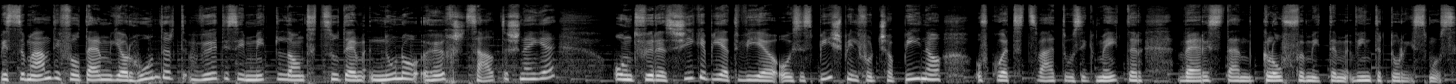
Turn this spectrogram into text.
Bis zum Ende dieses Jahrhunderts würde es im Mittelland zudem nur noch höchst selten schneien. Und für ein Skigebiet wie unser Beispiel von Chapina auf gut 2000 Meter wäre es dann gelaufen mit dem Wintertourismus.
